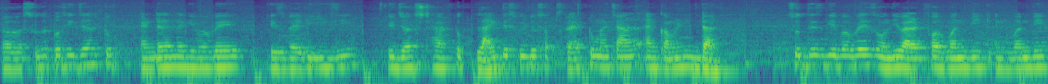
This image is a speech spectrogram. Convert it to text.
Uh, so the procedure to enter in the giveaway is very easy. You just have to like this video, subscribe to my channel and comment done. So this giveaway is only valid for one week. In one week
